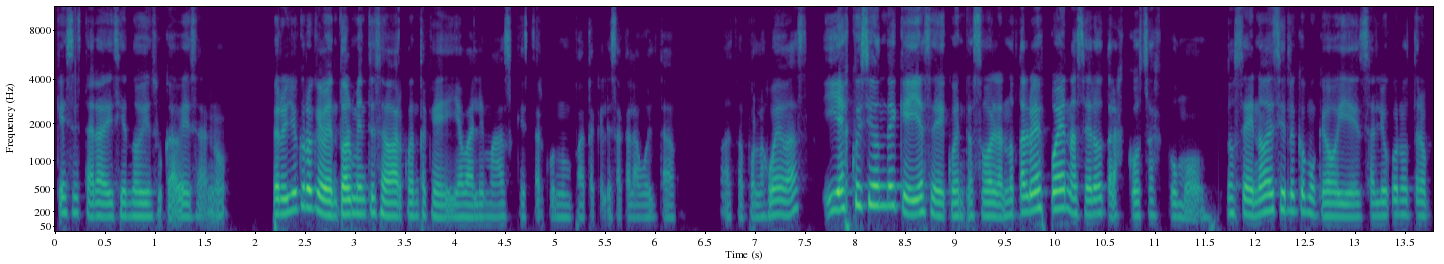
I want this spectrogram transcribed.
¿qué se estará diciendo hoy en su cabeza, ¿no? Pero yo creo que eventualmente se va a dar cuenta que ella vale más que estar con un pata que le saca la vuelta hasta por las huevas. Y es cuestión de que ella se dé cuenta sola, ¿no? Tal vez pueden hacer otras cosas como, no sé, no decirle como que, oye, salió con otra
